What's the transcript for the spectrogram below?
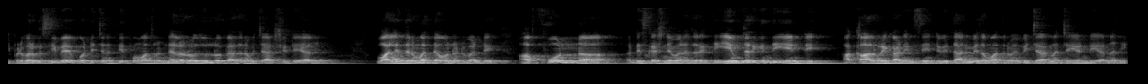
ఇప్పటివరకు సిబిఐ కోర్టు ఇచ్చిన తీర్పు మాత్రం నెల రోజుల్లోపే అదనపు ఛార్జ్షీట్ వేయాలి. వాళ్ళిద్దరి మధ్య ఉన్నటువంటి ఆ ఫోన్ డిస్కషన్ ఏమైనా జరిగితే ఏం జరిగింది ఏంటి ఆ కాల్ రికార్డింగ్స్ ఏంటివి దాని మీద మాత్రమే విచారణ చేయండి అన్నది.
